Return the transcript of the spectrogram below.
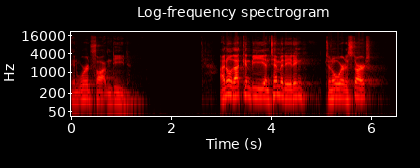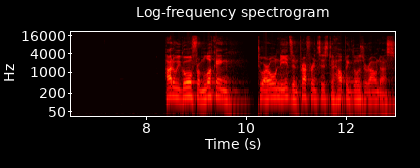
in word, thought, and deed. I know that can be intimidating to know where to start. How do we go from looking to our own needs and preferences to helping those around us?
